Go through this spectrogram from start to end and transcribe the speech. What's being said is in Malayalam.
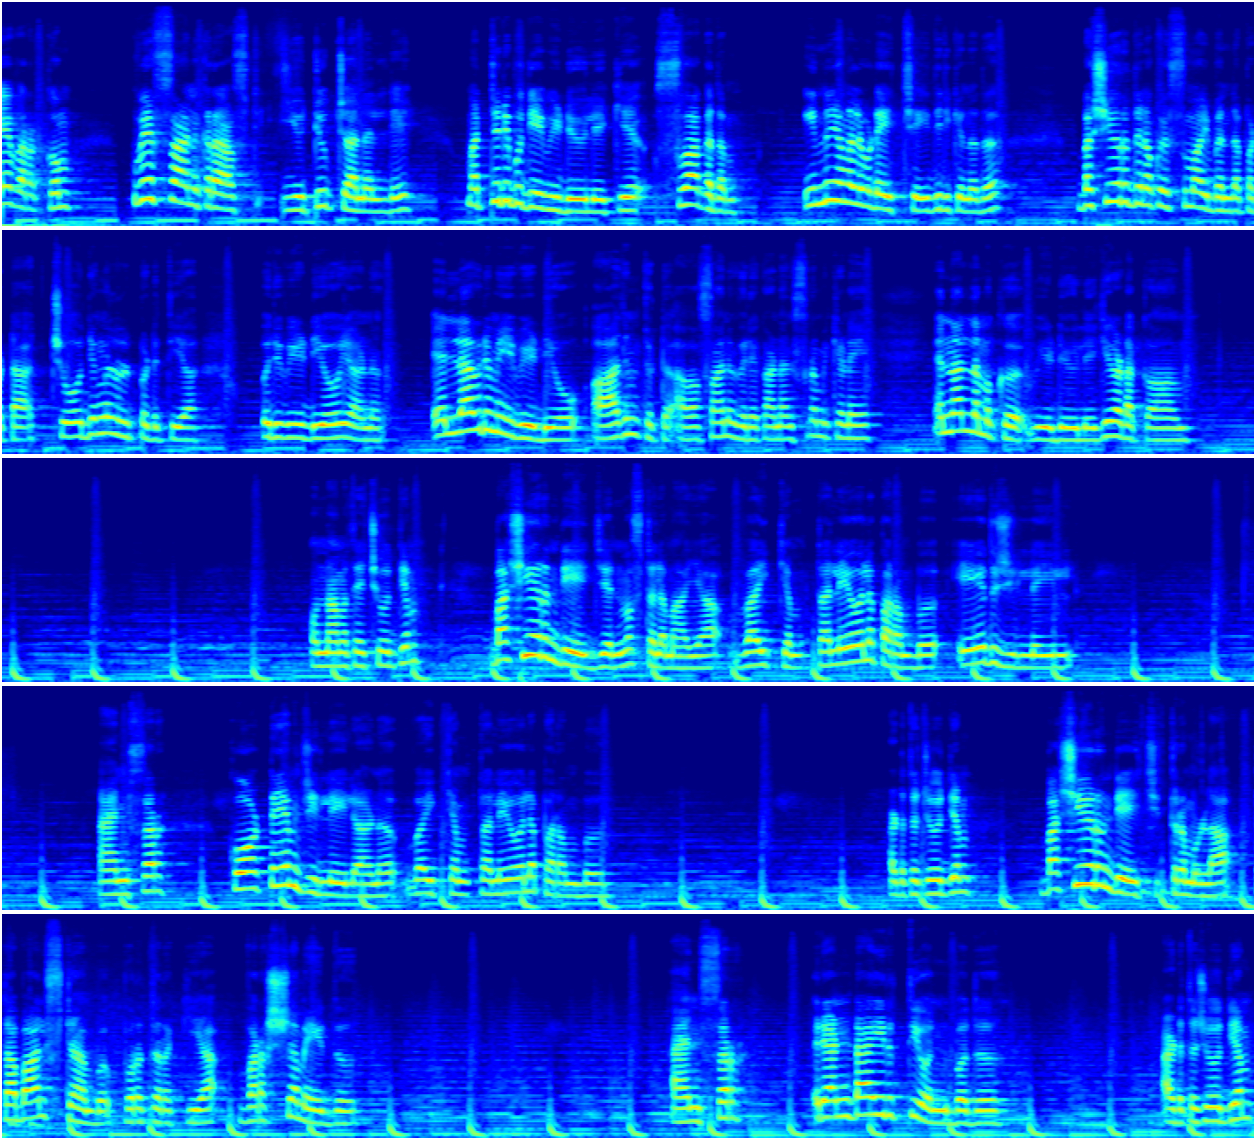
ഏവർക്കും ക്വിസ് ആൻഡ് ക്രാഫ്റ്റ് യൂട്യൂബ് ചാനലിന്റെ മറ്റൊരു പുതിയ വീഡിയോയിലേക്ക് സ്വാഗതം. ഇന്ന് ഞങ്ങളിവിടെ ചെയ്തിരിക്കുന്നത് ബഷീർ ദിന ക്വിസുമായി ബന്ധപ്പെട്ട ചോദ്യങ്ങൾ ഉൾപ്പെടുത്തിയ ഒരു വീഡിയോയാണ്. എല്ലാവരും ഈ വീഡിയോ ആദ്യം തൊട്ട് അവസാനം വരെ കാണാൻ ശ്രമിക്കണേ. എന്നാൽ നമുക്ക് വീഡിയോയിലേക്ക് കടക്കാം. ഒന്നാമത്തെ ചോദ്യം. ബഷീറിന്റെ ജന്മസ്ഥലമായ വൈക്കം തലയോലപ്പറമ്പ് ഏത് ജില്ലയിൽ? ആൻസർ കോട്ടയം ജില്ലയിലാണ് വൈക്കം തലയോലപ്പറമ്പ് അടുത്ത ചോദ്യം. ബഷീറിന്റെ ചിത്രമുള്ള തപാൽ സ്റ്റാമ്പ് പുറത്തിറക്കിയ വർഷമേത്? ആൻസർ രണ്ടായിരത്തി ഒൻപത് അടുത്ത ചോദ്യം.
